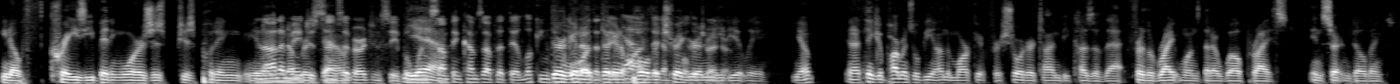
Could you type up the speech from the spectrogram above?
you know, crazy bidding wars, just just putting you know not a major down. sense of urgency, but yeah. when something comes up that they're looking they're for, gonna, they're going to pull, the trigger pull the trigger immediately. Yep. And I think apartments will be on the market for a shorter time because of that, for the right ones that are well priced in certain buildings.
